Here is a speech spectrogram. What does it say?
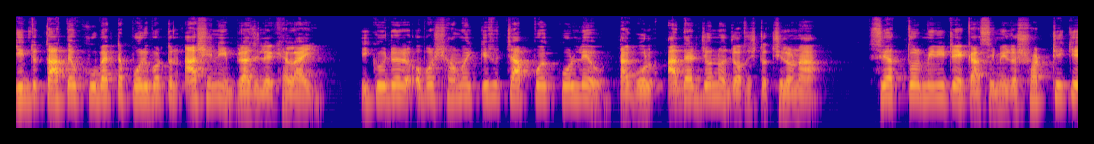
কিন্তু তাতেও খুব একটা পরিবর্তন আসেনি ব্রাজিলের খেলায়। ইকুয়েডরের ওপর সাময়িক কিছু চাপ প্রয়োগ করলেও তা গোল আদায়ের জন্য যথেষ্ট ছিল না। ছিয়াত্তর মিনিটে কাসিমিরো শট ঠিকে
